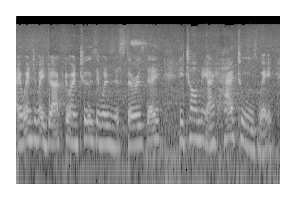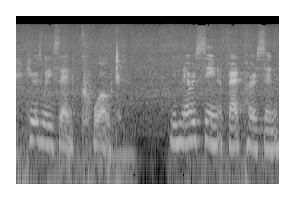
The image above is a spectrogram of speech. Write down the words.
I went to my doctor on Tuesday, what is this, Thursday? He told me I had to lose weight. Here's what he said, quote, You've never seen a fat person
